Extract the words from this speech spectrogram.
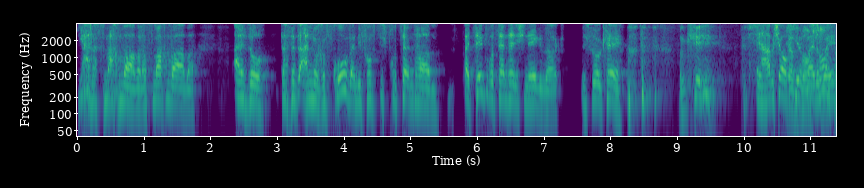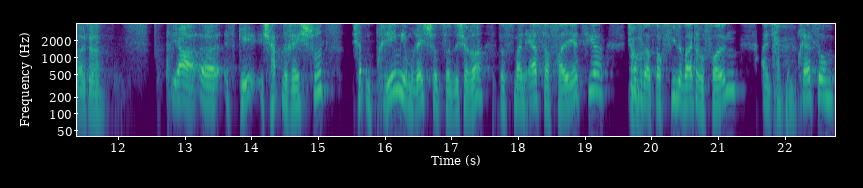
ja, das machen wir aber, das machen wir aber. Also, das sind andere froh, wenn die 50 Prozent haben. Bei 10 Prozent hätte ich nee gesagt. Ich so, okay. Okay. Ey, Da habe ich auch Ja, hier, by the way, Alter. ja, äh, es geht. Ich habe einen Rechtsschutz. Ich habe einen Premium-Rechtsschutzversicherer. Das ist mein erster Fall jetzt hier. Ich hoffe, dass noch viele weitere folgen. Also ich habe Impressum,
